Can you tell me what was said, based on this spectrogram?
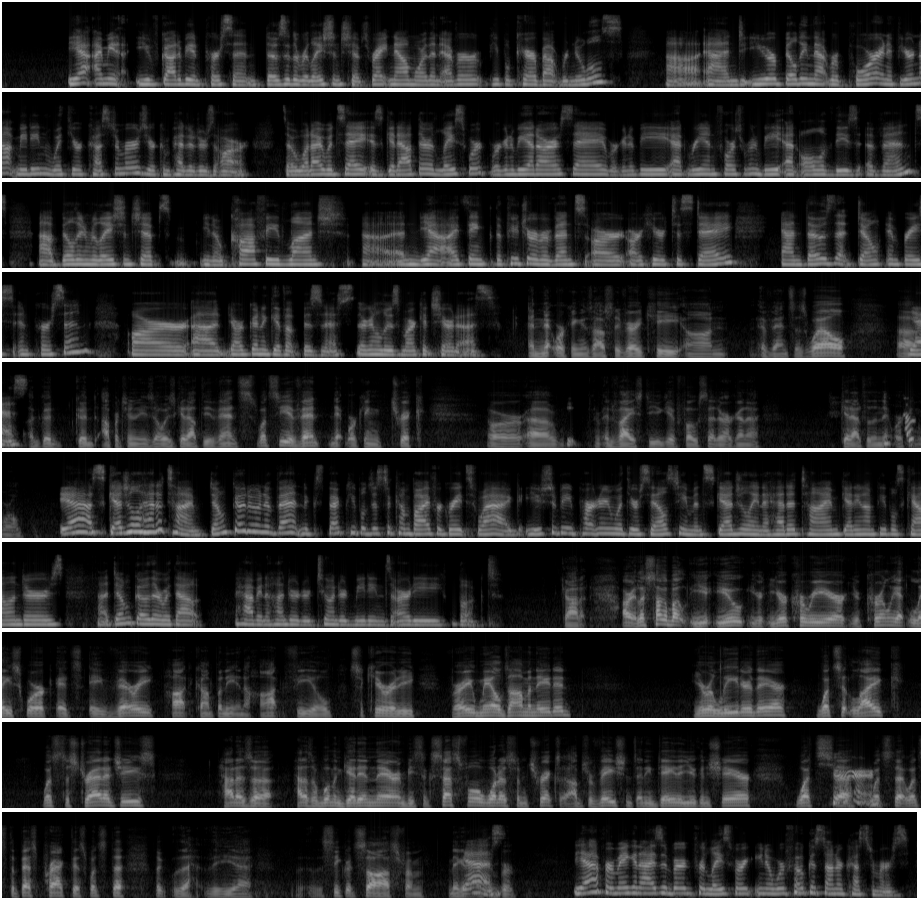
Yeah, I mean, you've got to be in person. Those are the relationships. Right now, more than ever, people care about renewals. Uh, and you're building that rapport. And if you're not meeting with your customers, your competitors are. So what I would say is get out there, Lacework. We're going to be at RSA. We're going to be at Reinforce. We're going to be at all of these events, uh, building relationships. You know, coffee, lunch, uh, and yeah, I think the future of events are are here to stay. And those that don't embrace in person are uh, are going to give up business. They're going to lose market share to us. And networking is obviously very key on events as well. Uh, yes. A good good opportunity is always get out the events. What's the event networking trick or uh, advice do you give folks that are going to get out to the networking world? Yeah, schedule ahead of time. Don't go to an event and expect people just to come by for great swag. You should be partnering with your sales team and scheduling ahead of time, getting on people's calendars. Uh, don't go there without having 100 or 200 meetings already booked. Got it. All right, let's talk about you, you your, your career. You're currently at Lacework. It's a very hot company in a hot field, security, very male dominated. You're a leader there. What's it like? What's the strategies? How does a how does a woman get in there and be successful? What are some tricks, observations, any data you can share? What's sure. uh, what's the what's the best practice? What's the the the, the, uh, the secret sauce from Meagen yes. Eisenberg? Yeah, for Meagen Eisenberg for Lacework, you know, we're focused on our customers.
